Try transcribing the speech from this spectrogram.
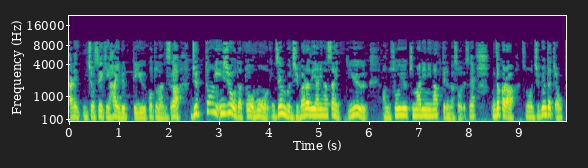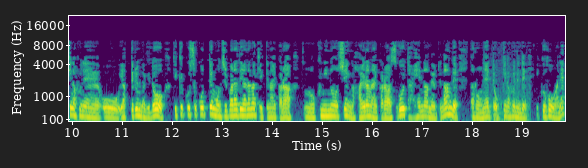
あれ、助成金入るっていうことなんですが、10トン以上だともう全部自腹でやりなさいっていう、あの、そういう決まりになってるんだそうですね。だから、その自分たちは大きな船をやってるんだけど、結局そこってもう自腹でやらなきゃいけないから、その国の支援が入らないから、すごい大変なんだよって、なんでだろうねって大きな船で行く方がね、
